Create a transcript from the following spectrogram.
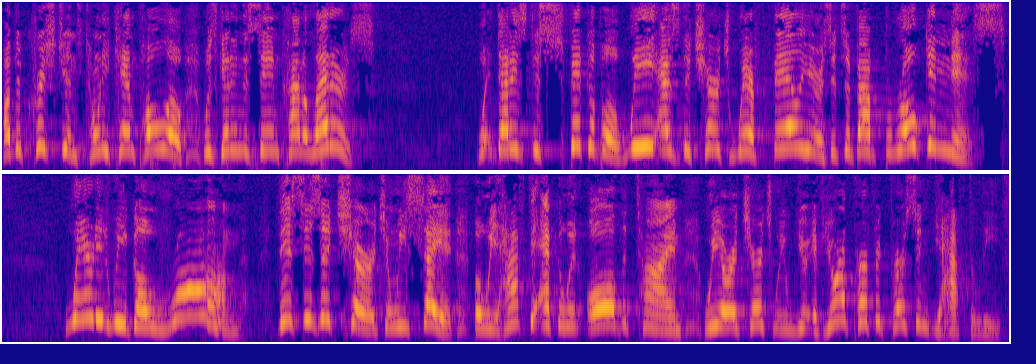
other Christians, Tony Campolo was getting the same kind of letters. That is despicable. We as the church, we're failures. It's about brokenness. Where did we go wrong? This is a church, and we say it, but we have to echo it all the time. We are a church. We, you're, if you're a perfect person, you have to leave.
